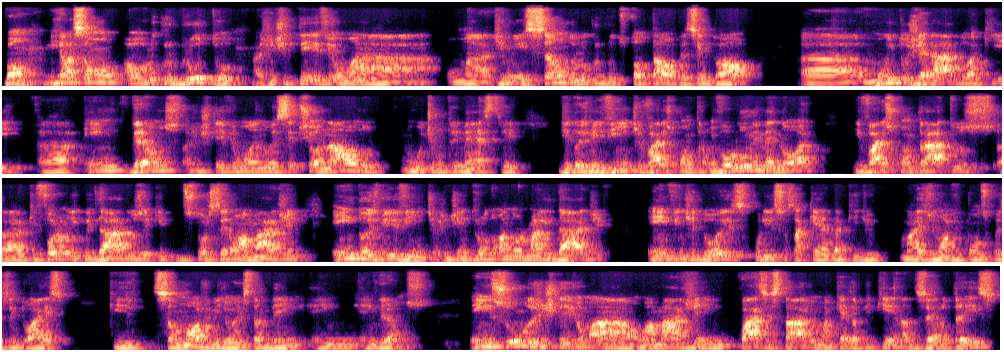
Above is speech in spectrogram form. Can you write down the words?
Bom, em relação ao lucro bruto, a gente teve uma, uma diminuição do lucro bruto total percentual, uh, muito gerado aqui uh, em grãos. A gente teve um ano excepcional no, no último trimestre de 2020, vários contra, um volume menor e vários contratos uh, que foram liquidados e que distorceram a margem em 2020. A gente entrou numa normalidade em 22, por isso essa queda aqui de mais de 9 pontos percentuais, que são 9 milhões também em, em grãos. Em insumos, a gente teve uma, uma margem quase estável, uma queda pequena de 0,3.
